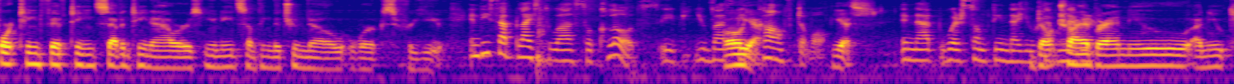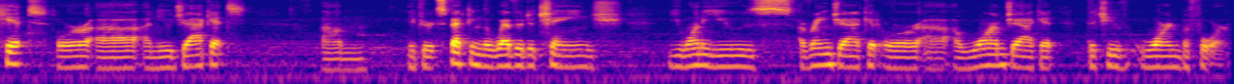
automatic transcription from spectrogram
14, 15, 17 hours, you need something that you know works for you. And this applies to also clothes. If you must oh, be yeah. comfortable. Yes. And not wear something that you don't try never... a brand new a new kit or uh, a new jacket um, if you're expecting the weather to change, you want to use a rain jacket or uh, a warm jacket that you've worn before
